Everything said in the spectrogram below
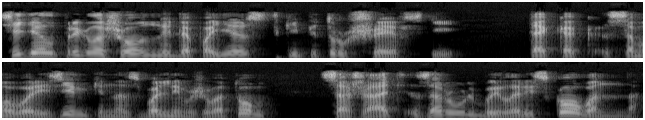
сидел приглашенный для поездки Петрушевский, так как самого Резинкина с больным животом сажать за руль было рискованно.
